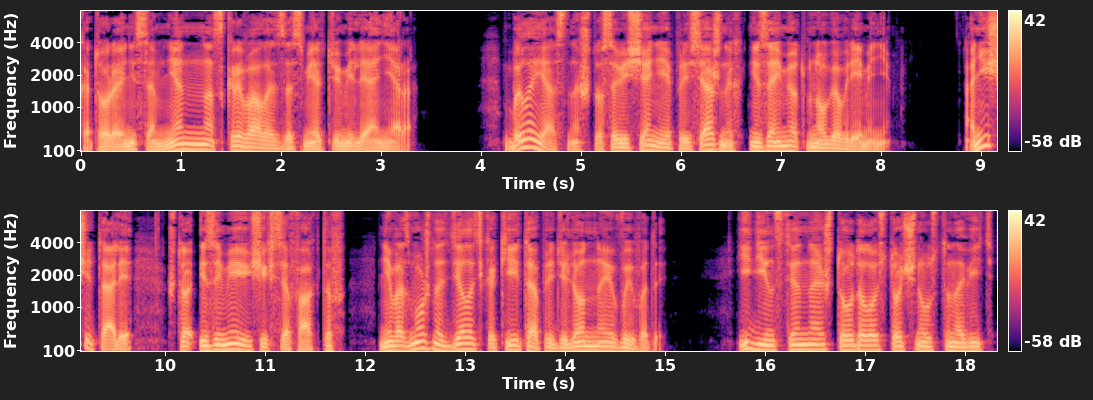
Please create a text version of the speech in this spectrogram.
которая, несомненно, скрывалась за смертью миллионера. Было ясно, что совещание присяжных не займет много времени. Они считали, что из имеющихся фактов невозможно сделать какие-то определенные выводы. Единственное, что удалось точно установить,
